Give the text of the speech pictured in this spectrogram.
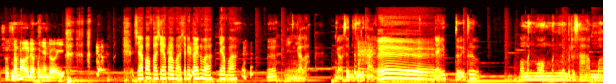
susah Hmm. kalau udah punya doi Siapa, Pak? Siapa, Pak? Ceritain, Pak. Siapa? Eh, ya enggak lah. Enggak usah diceritain. Eh. Ya itu itu momen-momen bersama.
